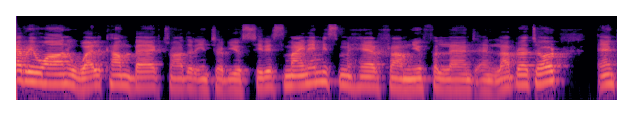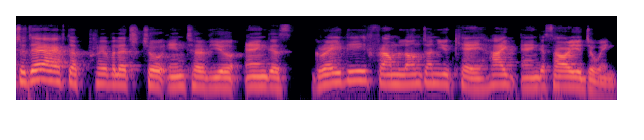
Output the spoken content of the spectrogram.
everyone. Welcome back to another interview series. My name is Meher from Newfoundland and Labrador. And today I have the privilege to interview Angus Grady from London, UK. Hi, Angus. How are you doing?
